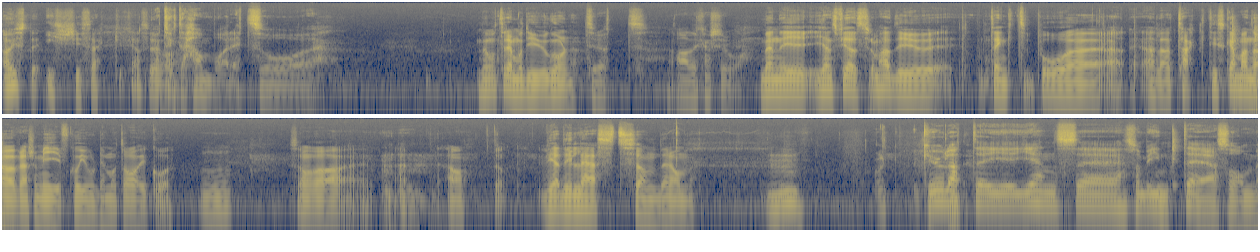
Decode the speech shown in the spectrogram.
Ja just det, Ishizaki kanske det Jag var. tyckte han var rätt så Men var inte det mot Djurgården? trött. Ja, det kanske det var. Men i, Jens Fjällström hade ju tänkt på eh, alla taktiska manövrar som IFK gjorde mot AIK. Mm. Som var... eh, ja, de, vi hade ju läst sönder om. Mm. Kul att eh, Jens, som inte är som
